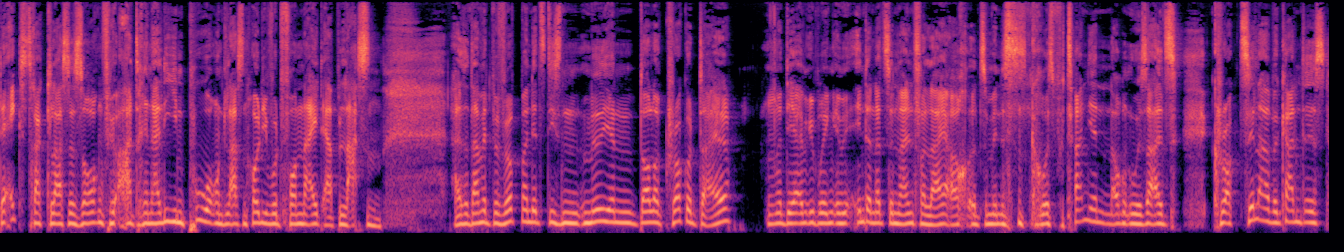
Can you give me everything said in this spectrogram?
der Extraklasse sorgen für Adrenalin pur und lassen Hollywood vor Neid erblassen. Also damit bewirbt man jetzt diesen Million Dollar Crocodile der im Übrigen im internationalen Verleih auch äh, zumindest in Großbritannien und auch in den USA als Croczilla bekannt ist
